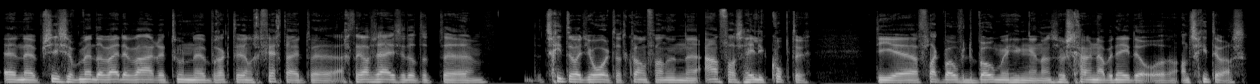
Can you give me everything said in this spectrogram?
En uh, precies op het moment dat wij er waren, toen uh, brak er een gevecht uit. Uh, achteraf zeiden ze dat het, het schieten wat je hoort, dat kwam van een aanvalshelikopter. Die vlak boven de bomen hing en dan zo schuin naar beneden aan het schieten was.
